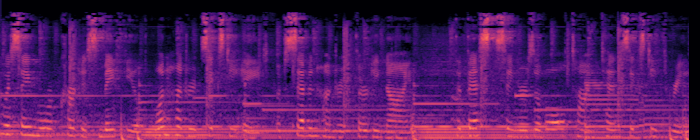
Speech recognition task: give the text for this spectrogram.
USA Moore Curtis Mayfield 168 of 739. The best singers of all time 1063 of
